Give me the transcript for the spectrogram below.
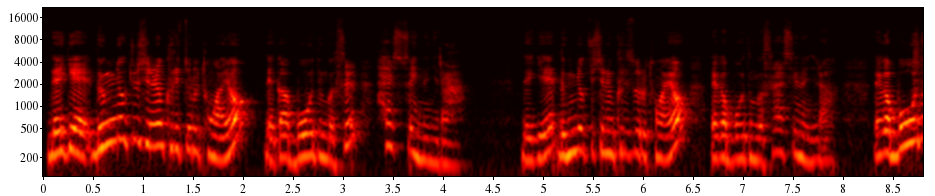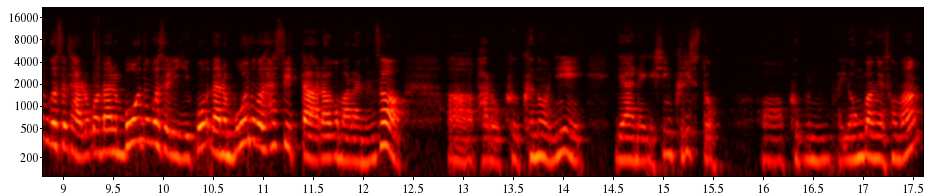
내게 능력 주시는 그리스도를 통하여 내가 모든 것을 할 수 있느니라. 내게 능력 주시는 그리스도를 통하여 내가 모든 것을 할 수 있느니라. 내가 모든 것을 다루고 나는 모든 것을 이기고 나는 모든 것을 할 수 있다라고 말하면서 어, 바로 그 근원이 내 안에 계신 그리스도 어, 그분 영광의 소망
